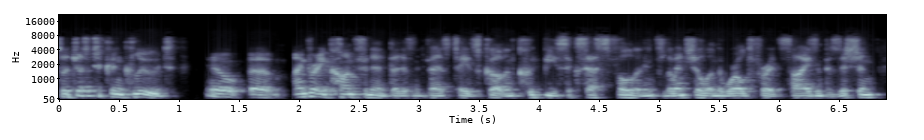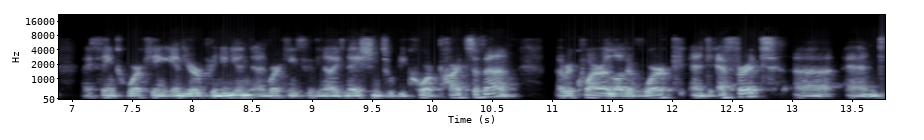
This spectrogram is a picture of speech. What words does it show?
So just to conclude, you know, uh, I'm very confident that an independent state, Scotland could be successful and influential in the world for its size and position. I think working in the European Union and working through the United Nations will be core parts of that. Uh, require a lot of work and effort, uh, and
